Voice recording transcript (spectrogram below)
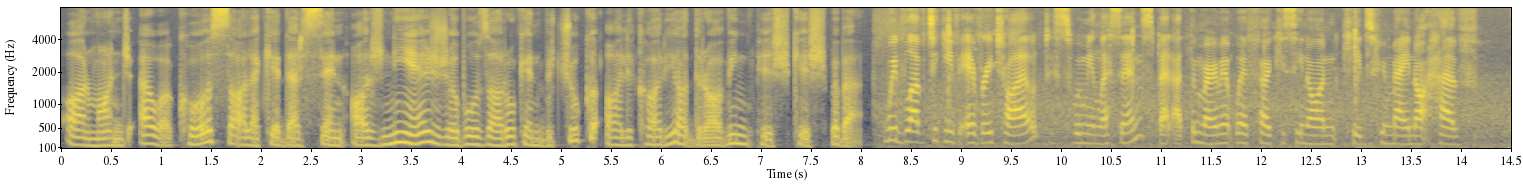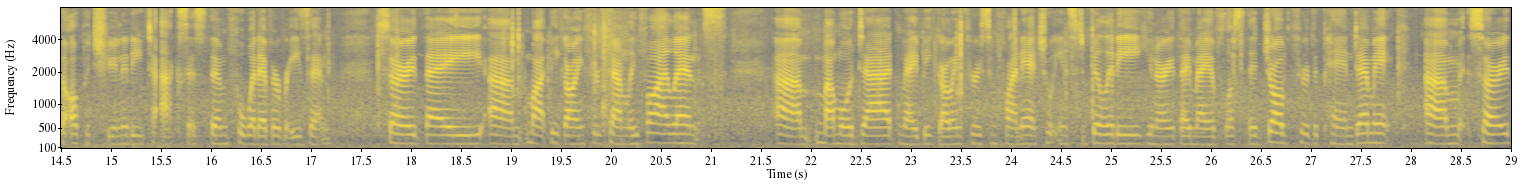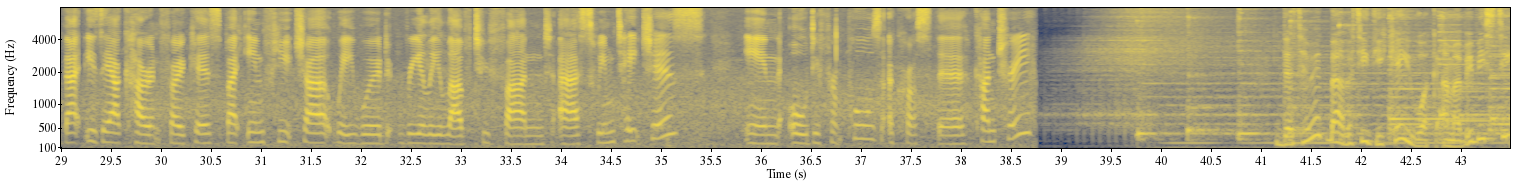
آرمانج او کو سالک در سن آجنیه جبو زاروکن بچوک آلیکاریا دراوین پیشکش ببه. We'd love to give every child swimming lessons, but at the moment we're focusing on kids who may not have the opportunity to access them for whatever reason. So they um, might be going through family violence. Um, mum or dad may be going through some financial instability. You know, they may have lost their job through the pandemic. Um, so that is our current focus. But in future, we would really love to fund uh, swim teachers in all different pools across the country. دەتەوێت بابەتی دیکەی وەک ئەمە ببیستی؟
